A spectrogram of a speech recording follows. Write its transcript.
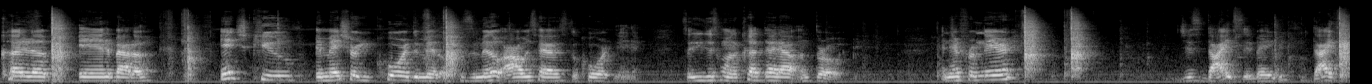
cut it up in about a inch cube and make sure you core the middle because the middle always has the cord in it. So you just want to cut that out and throw it. And then from there, just dice it, baby. Dice it.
